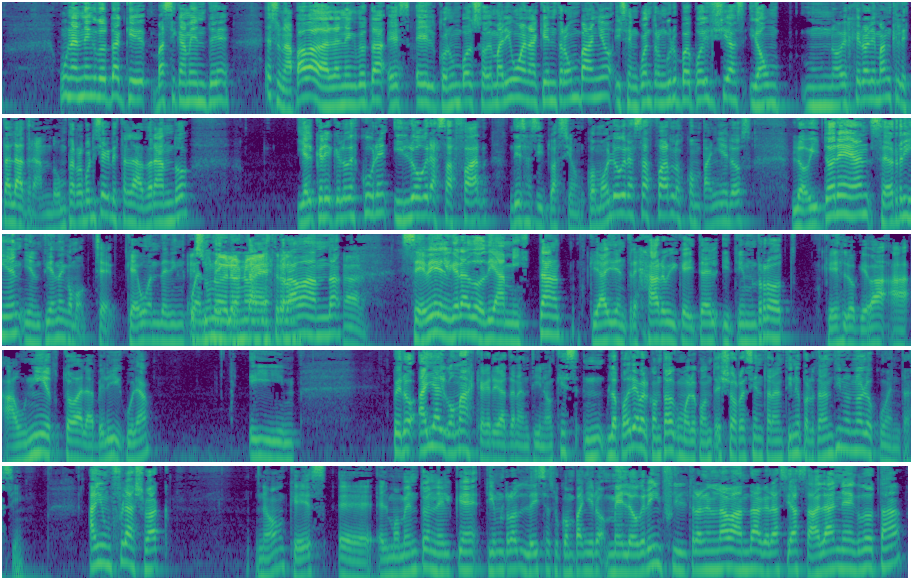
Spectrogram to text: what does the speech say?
Una anécdota que básicamente es una pavada. La anécdota es él con un bolso de marihuana que entra a un baño y se encuentra un grupo de policías y a un, un ovejero alemán que le está ladrando. Un perro policía que le está ladrando y él cree que lo descubren y logra zafar de esa situación. Como logra zafar, los compañeros lo vitorean, se ríen y entienden como, che, qué buen delincuente Es uno de que los está en nuestros. nuestra banda. Claro. Se ve el grado de amistad que hay entre Harvey Keitel y Tim Roth, que es lo que va a, a unir toda la película. Y pero hay algo más que agrega Tarantino, que es lo podría haber contado como lo conté yo recién Tarantino, pero Tarantino no lo cuenta así. Hay un flashback ¿no? Que es eh, el momento en el que Tim Roth le dice a su compañero, me logré infiltrar en la banda gracias a la anécdota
